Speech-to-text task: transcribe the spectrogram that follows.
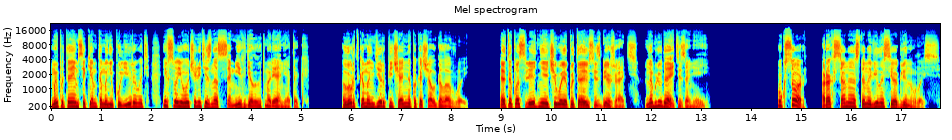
Мы пытаемся кем-то манипулировать, и в свою очередь из нас самих делают марионеток». Лорд-командир печально покачал головой. «Это последнее, чего я пытаюсь избежать. Наблюдайте за ней». «Уксор!» Рахсана остановилась и оглянулась.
